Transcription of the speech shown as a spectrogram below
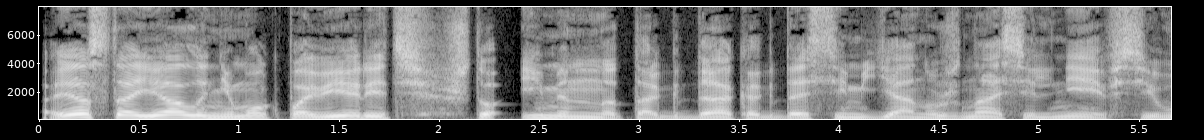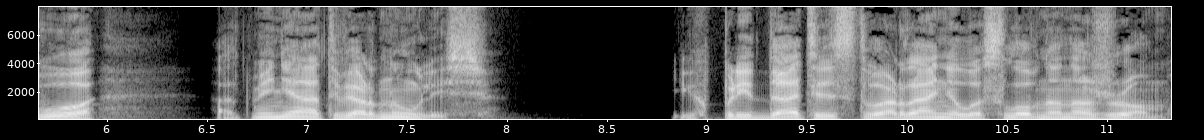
А я стоял и не мог поверить, что именно тогда, когда семья нужна сильнее всего, от меня отвернулись. Их предательство ранило словно ножом.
